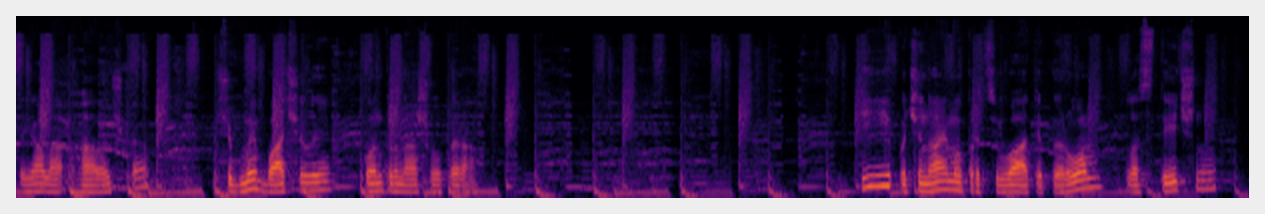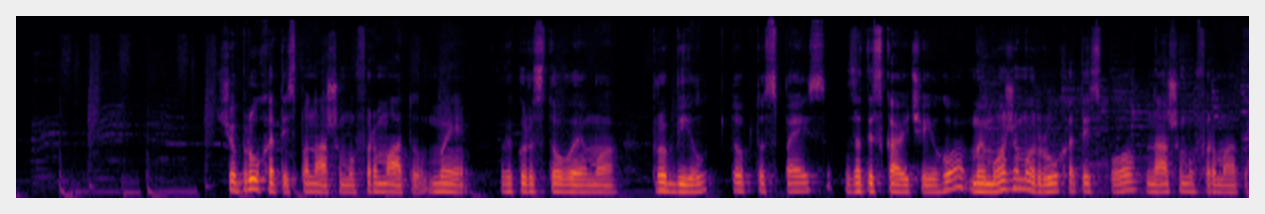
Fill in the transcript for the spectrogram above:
стояла галочка, щоб ми бачили контур нашого пера. І починаємо працювати пером пластично. Щоб рухатись по нашому формату, ми використовуємо пробіл, тобто Space. Затискаючи його, ми можемо рухатись по нашому формату.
